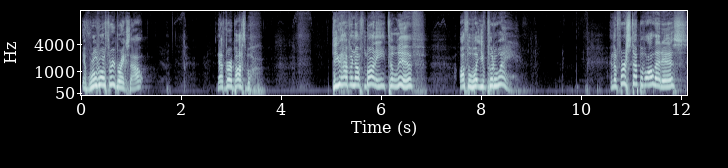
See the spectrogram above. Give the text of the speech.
if World War III breaks out, that's very possible. Do you have enough money to live off of what you've put away? And the first step of all that is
